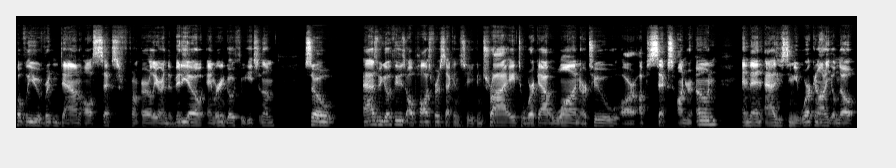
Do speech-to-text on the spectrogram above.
Hopefully you have written down all six from earlier in the video and we're gonna go through each of them. So as we go through these, I'll pause for a second so you can try to work out one or two or up to six on your own. And then as you see me working on it, you'll know,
